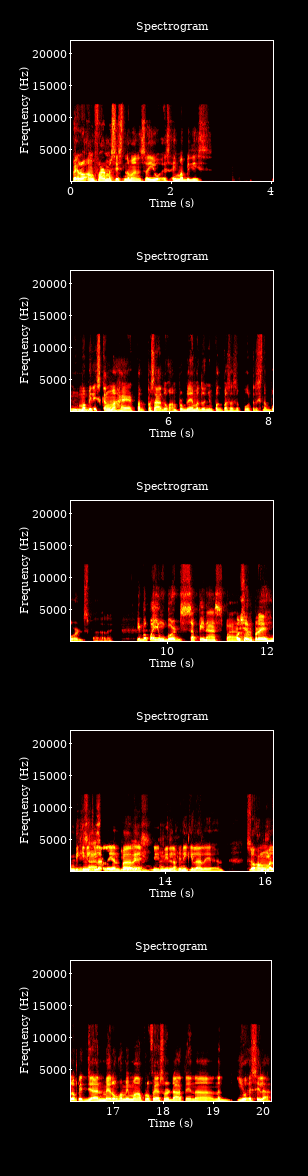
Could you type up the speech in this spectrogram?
Pero ang pharmacist naman sa US ay mabilis. Mm. Mabilis kang ma-hire pag pasado ka. Ang problema doon yung pagpasa sa putris na boards, pare. Iba pa yung boards sa Pinas para O syempre, hindi kinikilala yan, pare. Hindi, hindi nila kinikilala yan. So, ang Hindi. malupit dyan, meron kami mga professor dati na nag-US sila.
